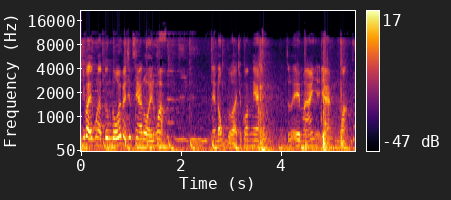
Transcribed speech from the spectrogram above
như vậy cũng là tương đối về chiếc xe rồi, đúng không ạ? Em đóng cửa cho con nghe. Rất êm ái nhẹ nhàng, đúng không ạ?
